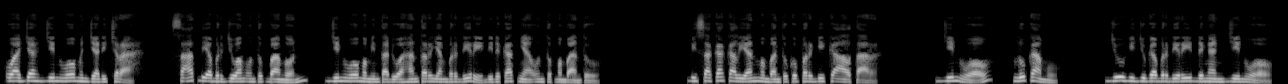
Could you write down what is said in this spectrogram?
Wajah Jin Wo menjadi cerah. Saat dia berjuang untuk bangun, Jin Wo meminta dua hunter yang berdiri di dekatnya untuk membantu. Bisakah kalian membantuku pergi ke altar? Jin Wo, lukamu. Ju Hi juga berdiri dengan Jin Wo.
